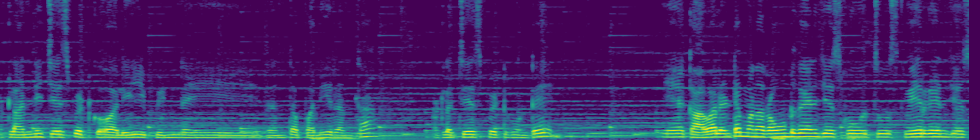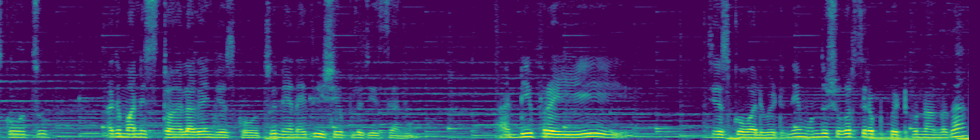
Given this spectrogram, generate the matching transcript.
అట్లా అన్నీ చేసి పెట్టుకోవాలి. ఈ పిండి ఇదంతా పన్నీర్ అంతా అట్లా చేసి పెట్టుకుంటే కావాలంటే మన రౌండ్గా అయినా చేసుకోవచ్చు స్క్వేర్గా అయినా చేసుకోవచ్చు. అది మన ఇష్టం ఎలాగైనా చేసుకోవచ్చు. నేనైతే ఈ షేప్లో చేశాను. డీప్ ఫ్రై చేసుకోవాలి వీటిని. ముందు షుగర్ సిరప్ పెట్టుకున్నాం కదా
